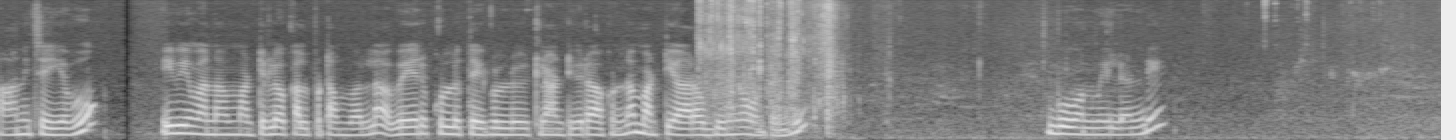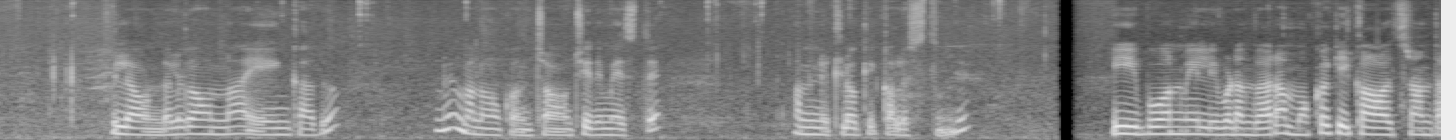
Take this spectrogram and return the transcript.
హాని చేయవు. ఇవి మనం మట్టిలో కలపటం వల్ల వేరుకుళ్ళు తెగుళ్ళు ఇట్లాంటివి రాకుండా మట్టి ఆరోగ్యంగా ఉంటుంది. బోన్ మీల్ అండి. ఇలా ఉండలుగా ఉన్నా ఏం కాదు. మనం కొంచెం చిదిమేస్తే అన్నిట్లోకి కలుస్తుంది. ఈ బోన్ మీల్ ఇవ్వడం ద్వారా మొక్కకి కావాల్సినంత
